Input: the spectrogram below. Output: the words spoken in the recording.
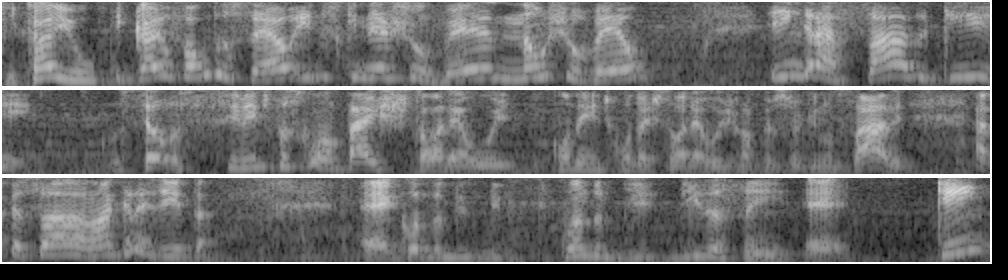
E caiu. e caiu fogo do céu e disse que não ia chover, não choveu. E engraçado que se, eu- se a gente fosse contar a história hoje, quando a gente conta a história hoje pra uma pessoa que não sabe, a pessoa não acredita. É quando, di- quando di- diz assim, é, quem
